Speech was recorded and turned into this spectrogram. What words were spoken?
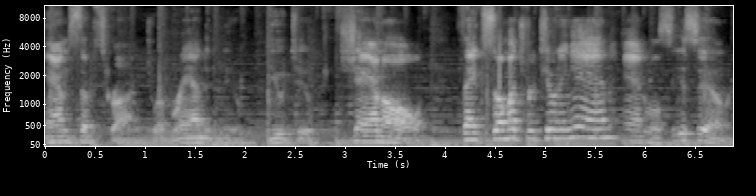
and subscribe to our brand new YouTube channel. Thanks so much for tuning in, and we'll see you soon.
